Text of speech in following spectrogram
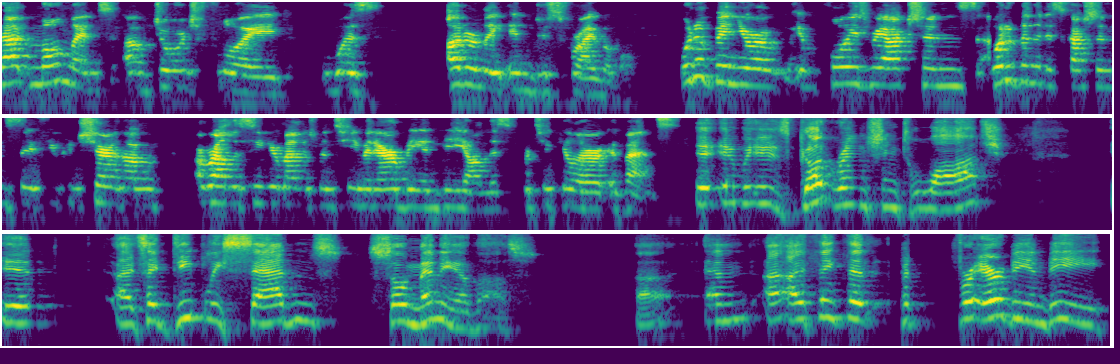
That moment of George Floyd was utterly indescribable. What have been your employees' reactions? What have been the discussions, if you can share them, around the senior management team at Airbnb on this particular event? it, it is gut wrenching to watch. It, I'd say, deeply saddens so many of us. Uh, and I think that for Airbnb,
